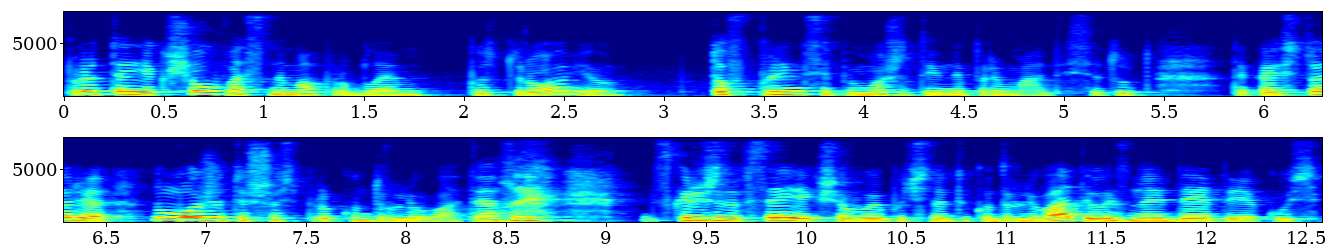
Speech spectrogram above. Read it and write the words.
Проте, якщо у вас нема проблем по здоров'ю, то в принципі можете і не прийматися. Тут така історія, ну можете щось проконтролювати, але, скоріш за все, якщо ви почнете контролювати, ви знайдете якусь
